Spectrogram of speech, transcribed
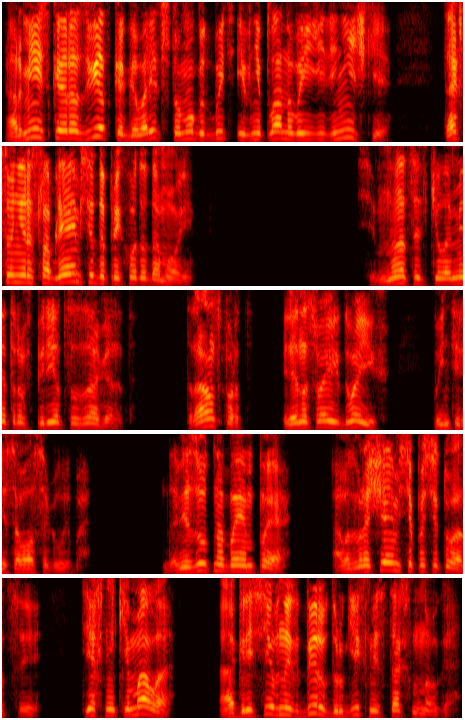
Армейская разведка говорит, что могут быть и внеплановые единички, так что не расслабляемся до прихода домой. 17 километров переться за город. Транспорт или на своих двоих? Поинтересовался Глыба. Довезут на БМП, а возвращаемся по ситуации. Техники мало, а агрессивных дыр в других местах много.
